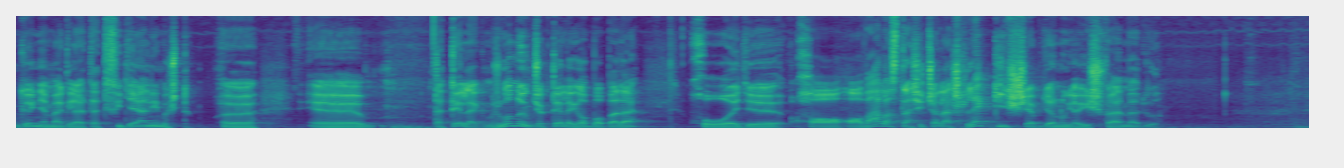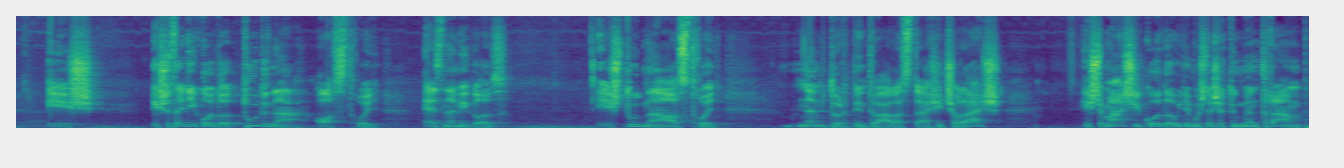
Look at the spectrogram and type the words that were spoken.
könnyen meg lehetett figyelni, most ö, ö, tehát tényleg, most gondoljunk csak tényleg abba bele, hogy ha a választási csalás legkisebb gyanúja is felmerül, És, és az egyik oldal tudná azt, hogy ez nem igaz, és tudná azt, hogy nem történt választási csalás, és a másik oldal, ugye most esetünkben Trump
